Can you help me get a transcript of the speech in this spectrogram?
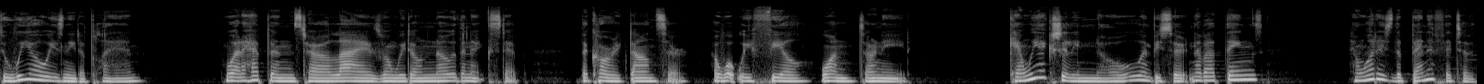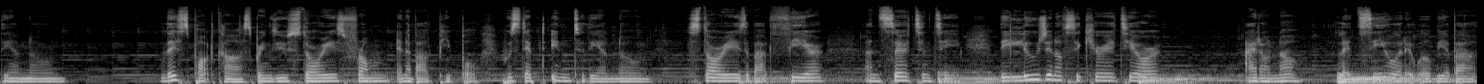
Do we always need a plan? What happens to our lives when we don't know the next step, the correct answer, or what we feel, want, or need? Can we actually know and be certain about things? And what is the benefit of the unknown? This podcast brings you stories from and about people who stepped into the unknown, stories about fear, uncertainty, the illusion of security, or I don't know. Let's see what it will be about.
